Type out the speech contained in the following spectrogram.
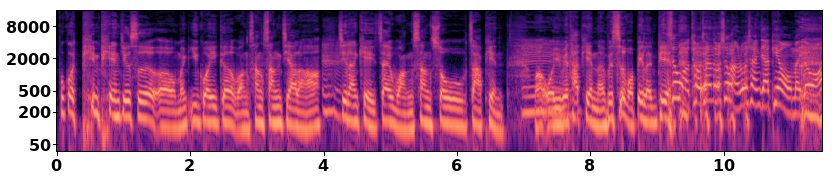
不过偏偏就是呃，我们遇过一个网上商家了啊，竟然可以在网上收诈骗，我我以为他骗了，不是我被人骗，是我通常都是网络商家骗我们的哦。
